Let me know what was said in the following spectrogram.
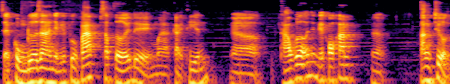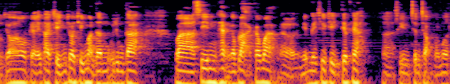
sẽ cùng đưa ra những cái phương pháp sắp tới để mà cải tiến uh, tháo gỡ những cái khó khăn uh, tăng trưởng cho cái tài chính cho chính bản thân mỗi chúng ta. Và xin hẹn gặp lại các bạn ở những cái chương trình tiếp theo. Ờ, xin trân trọng cảm ơn.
